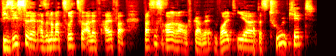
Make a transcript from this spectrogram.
wie siehst du denn, also nochmal zurück zu Aleph Alpha, was ist eure Aufgabe? Wollt ihr das Toolkit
